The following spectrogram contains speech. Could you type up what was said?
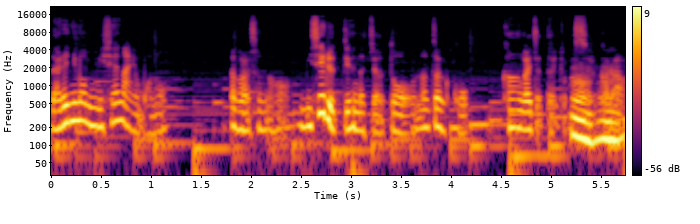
誰にも見せないもの。だからその見せるっていうふうになっちゃうとなんとなくこう考えちゃったりとかするから、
